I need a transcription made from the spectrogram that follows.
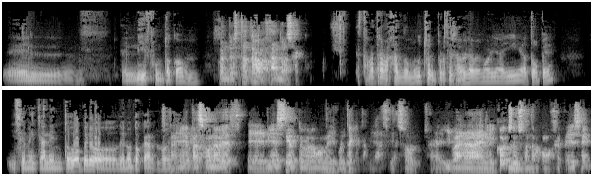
el, el Leaf.com, Cuando está trabajando a saco. estaba trabajando mucho el procesador y la memoria ahí a tope y se me calentó, pero de no tocarlo. A ¿eh? mí me pasó una vez, eh, bien es cierto que luego me di cuenta que también hacía sol. O sea, iba en el coche Mm. usándolo como GPS.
